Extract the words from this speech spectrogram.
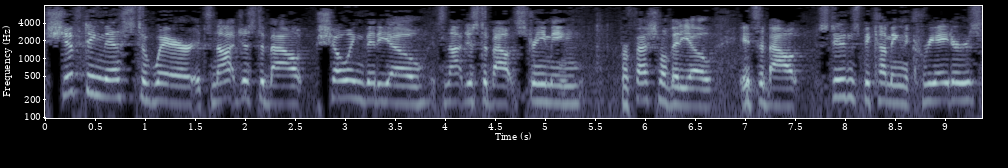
shifting this to where it's not just about showing video, it's not just about streaming professional video, it's about students becoming the creators.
